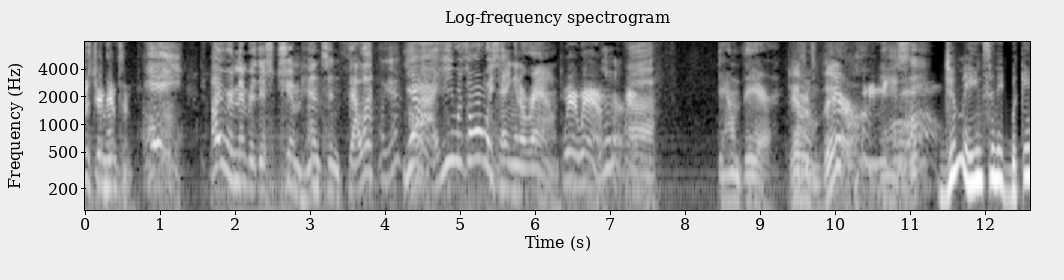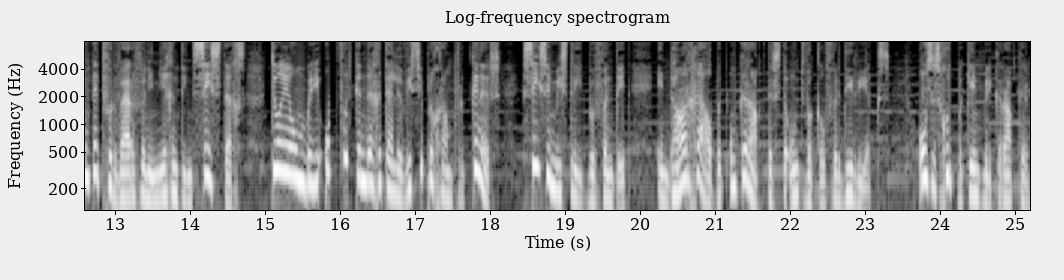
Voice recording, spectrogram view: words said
Who's Jim Henson? Hey, I remember this Jim Henson fella. Oh, yeah? Yeah, he was always hanging around. Where, where? Where? Uh, down there. Down there. What do you mean? See? Jim Henson het bekendheid verwerf in die 1960s toe hy hom by die opvoedkundige televisieprogram vir kinders Sesame Street bevind het en daar gehelp het om karakters te ontwikkel vir die reeks. Ons is goed bekend met die karakter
